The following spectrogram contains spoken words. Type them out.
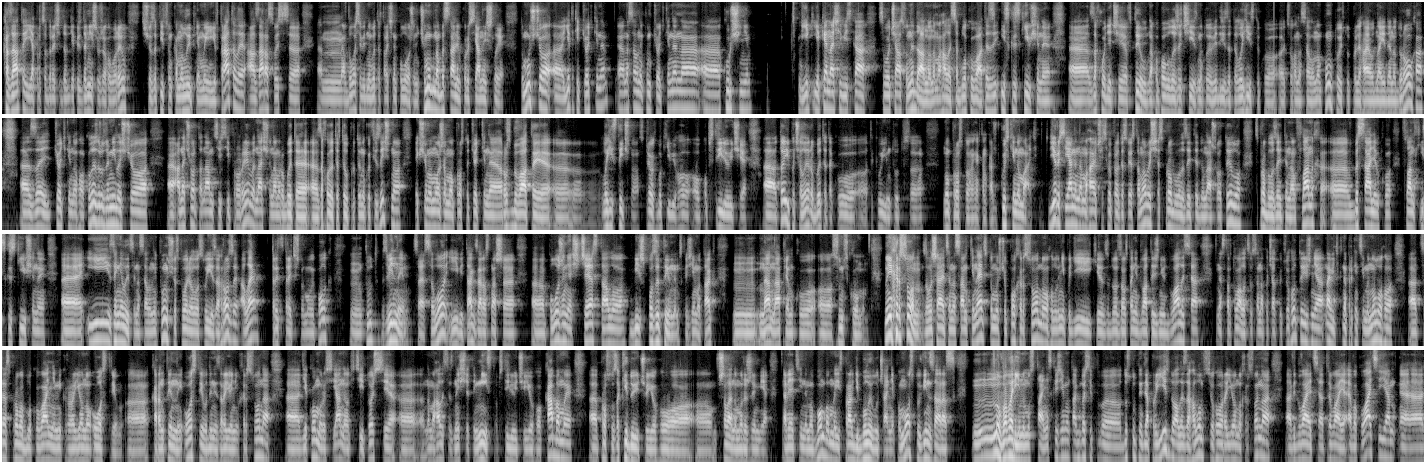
Казати, я про це до речі, якось давніше вже говорив. Що за підсумками липня ми її втратили, а зараз ось е, ем, вдалося відновити втрачене положення. Чому б на Безсалівку росіяни йшли? Тому що е, є таке Тьоткіне, е, населений пункт Тьоткіне на е, Курщині, яке наші війська свого часу недавно намагалися блокувати з із Крисківщини, е, заходячи в тил на попову лежачі з метою відрізати логістику е, цього населеного пункту. Ось тут пролягає одна єдина дорога е, з Тьоткіного. Коли зрозуміли, що а на чорта нам ці всі прориви, нащо нам робити заходити в тил противнику фізично, якщо ми можемо просто Тьоткіне розбивати логістично з трьох боків його обстрілюючи, е, то і почали робити таку е, таку їм тут. е, Ну просто як там кажуть, кузькіну мать. Тоді росіяни, намагаючись виправити своє становище, спробували зайти до нашого тилу, спробували зайти нам фланг е, в Бесалівку, фланг із Крисківщини, е, і зайняли цей населений пункт, що створювало свої загрози. Але 33-й штурмовий полк м, тут звільнив це село, і відтак зараз наше е, положення ще стало більш позитивним, скажімо так, на напрямку сумському. Ну і Херсон залишається на сам кінець, тому що по Херсону головні події, які за, останні два тижні відбувалися, е, стартувало це все на початку цього тижня, навіть наприкінці минулого. е, Це спроба блокування мікрорайону Острів, е, карантинний острів, один із районів Херсона, е, в якому росіяни, от в цій точці, е, намагалися знищити міст, обстрілюючи його кабами, е, просто закидуючи його е, в шаленому режимі авіаційними бомбами. І справді були влучання по мосту. Він зараз ну в аварійному стані, скажімо так, досі е, доступний для проїзду, але загалом з цього району Херсона е, відбувається триває евакуація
